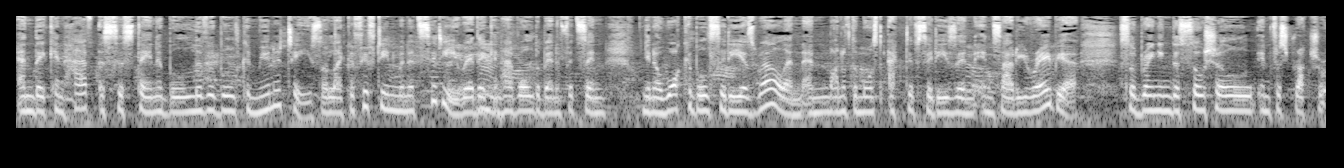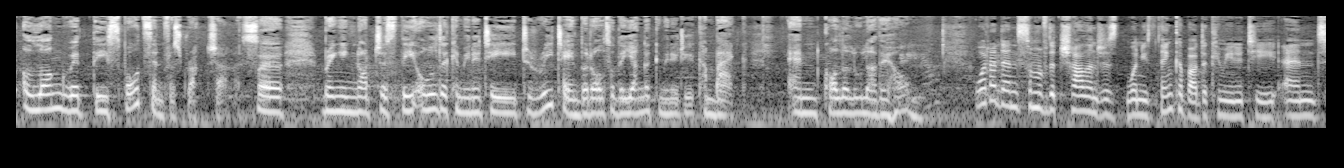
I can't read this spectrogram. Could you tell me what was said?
and they can have a sustainable, livable community. So, like a 15 minute city where they can hmm. have all the benefits in, you know, walkable city as well well and, and one of the most active cities in, in Saudi Arabia. So bringing the social infrastructure along with the sports infrastructure. So bringing not just the older community to retain, but also the younger community to come back and call Alula their home. What are then some of the challenges when you think about the community? And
